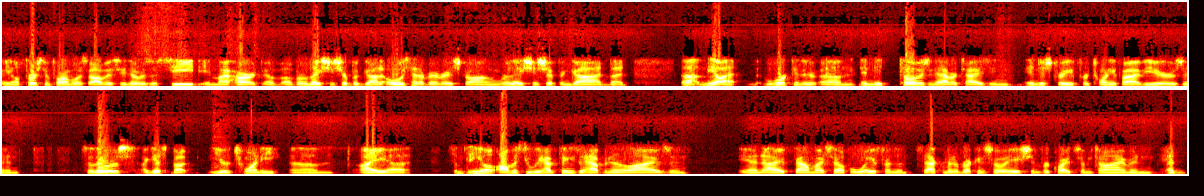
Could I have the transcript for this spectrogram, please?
you know, first and foremost, obviously there was a seed in my heart of, of a relationship with God. I always had a very, very strong relationship in God, but uh, you know, I worked in the um, in the television advertising industry for 25 years, and so there was, I guess, about year 20. Um, I, uh, some, you know, obviously we have things that happen in our lives, and and I found myself away from the sacrament of reconciliation for quite some time, and had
